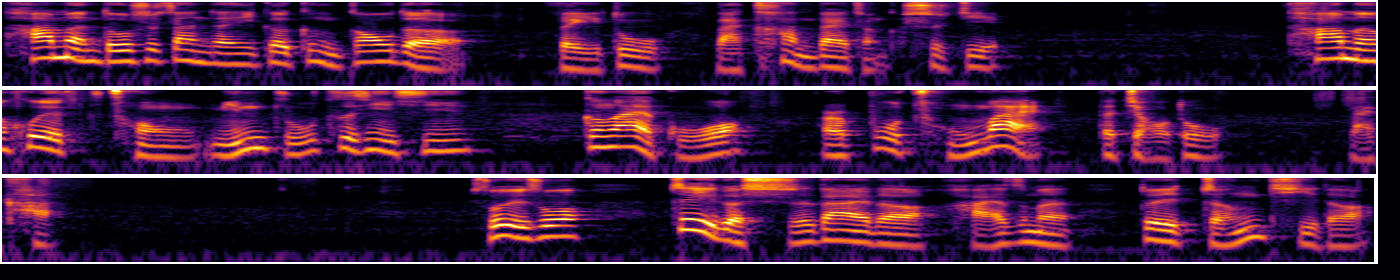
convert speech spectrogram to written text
他们都是站在一个更高的维度来看待整个世界，他们会从民族自信心、更爱国。而不从外的角度来看，所以说这个时代的孩子们对整体的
